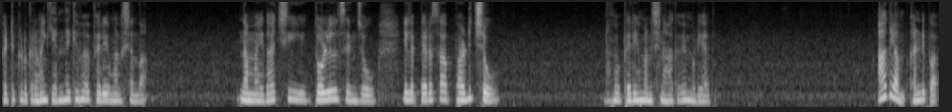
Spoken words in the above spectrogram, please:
விட்டு கொடுக்குறவன் என்றைக்குமே பெரிய மனுஷன்தான். நம்ம ஏதாச்சும் தொழில் செஞ்சோ இல்லை பெருசாக படித்தோ நம்ம பெரிய மனுஷன் ஆகவே முடியாது. ஆகலாம் கண்டிப்பாக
